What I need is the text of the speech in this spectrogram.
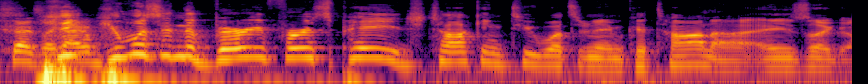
says like, he, I, he was in the very first page talking to what's her name, Katana, and he's like, "Oh,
